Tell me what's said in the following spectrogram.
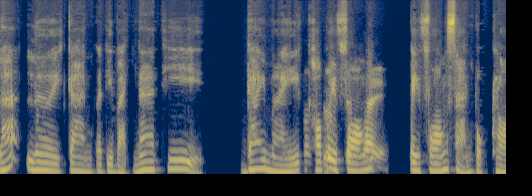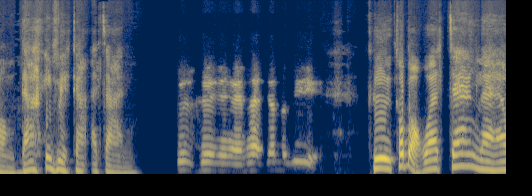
ละเลยการปฏิบัติหน้าที่ ได้ไหมเขาไปฟ้องใช่ไปฟ้องศาลปกครองได้ไหมคะอาจารย์ คือคือยังไงนะเจ้าหน้าที่ คือเขาบอกว่าแจ้งแล้ว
